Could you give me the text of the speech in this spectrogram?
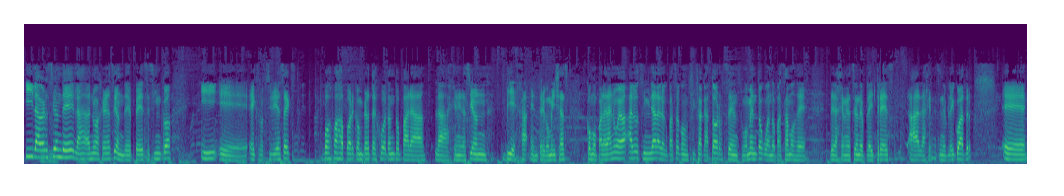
Y la versión de la nueva generación de PS5 y eh, Xbox Series X vos vas a poder comprarte el juego tanto para la generación vieja, entre comillas, como para la nueva. Algo similar a lo que pasó con FIFA 14 en su momento, cuando pasamos de, de la generación de Play 3 a la generación de Play 4. Eh,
